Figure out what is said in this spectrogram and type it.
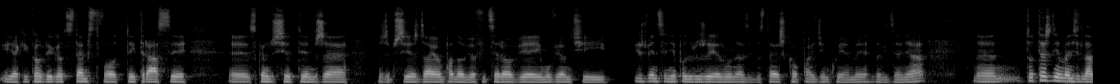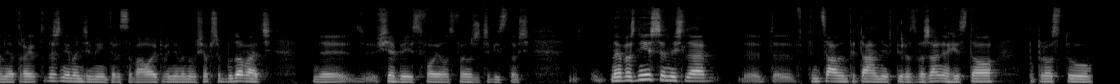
jakiekolwiek odstępstwo od tej trasy y, skończy się tym, że, że przyjeżdżają panowie oficerowie i mówią ci już więcej nie podróżujesz u nas i dostajesz kopa i dziękujemy, do widzenia. Y, to też nie będzie dla mnie, to też nie będzie mnie interesowało i pewnie będę musiał przebudować y, siebie i swoją, swoją rzeczywistość. Najważniejsze myślę w tym całym pytaniu, w tych rozważaniach jest to po prostu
